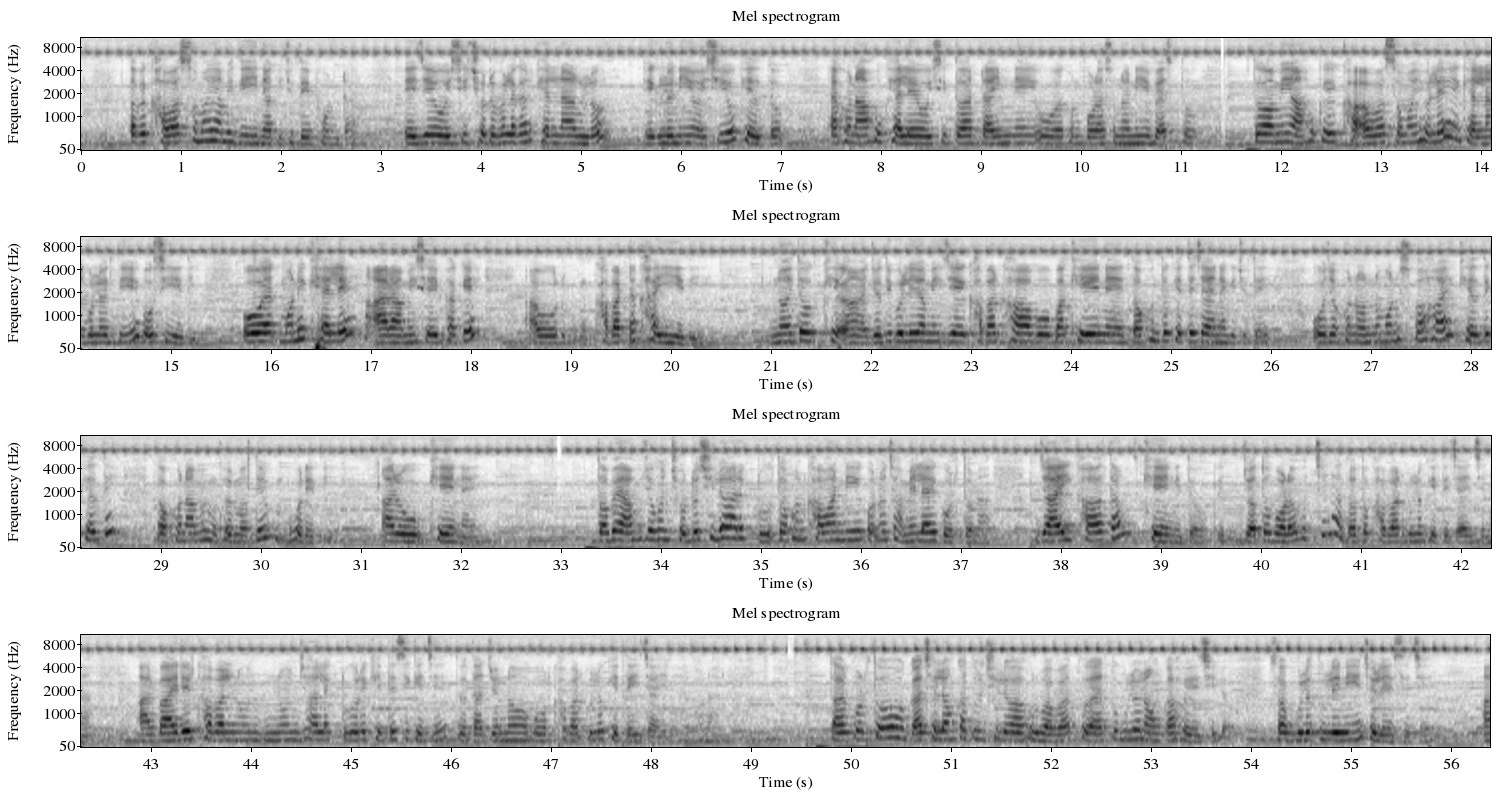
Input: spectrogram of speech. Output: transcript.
তবে খাওয়ার সময় আমি দিই না কিছুতেই ফোনটা। এই যে ঐশী ছোটোবেলাকার খেলনাগুলো, এগুলো নিয়ে ঐশীও খেলতো। এখন আহু খেলে, ঐশীর তো আর টাইম নেই, ও এখন পড়াশোনা নিয়ে ব্যস্ত। তো আমি আহুকে খাওয়ার সময় হলে খেলনাগুলো দিয়ে বসিয়ে দিই। ও এক মনে খেলে, আর আমি সেই ফাঁকে ওর খাবারটা খাইয়ে দিই। নয়তো যদি বলি আমি যে খাবার খাওয়াবো বা খেয়ে নে, তখন তো খেতে চায় না কিছুতেই ও যখন অন্য মনস্ক হয় খেলতে খেলতে, তখন আমি মুখের মধ্যে ভরে দিই আর ও খেয়ে নেয়। তবে আহু যখন ছোট ছিল আর একটু, তখন খাওয়ার নিয়ে কোনো ঝামেলাই করতো না। যাই খাওয়াতাম, খেয়ে নিত। যত বড় হচ্ছে না, তত খাবারগুলো খেতে চাইছে না। আর বাইরের খাবার নুন নুন ঝাল একটু করে খেতে শিখেছে, তো তার জন্য ওর খাবারগুলো খেতেই চায় না এখন আর। তারপর তো গাছে লঙ্কা তুলছিল আহুর বাবা, তো এতগুলো লঙ্কা হয়েছিল, সবগুলো তুলে নিয়ে চলে এসেছে।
